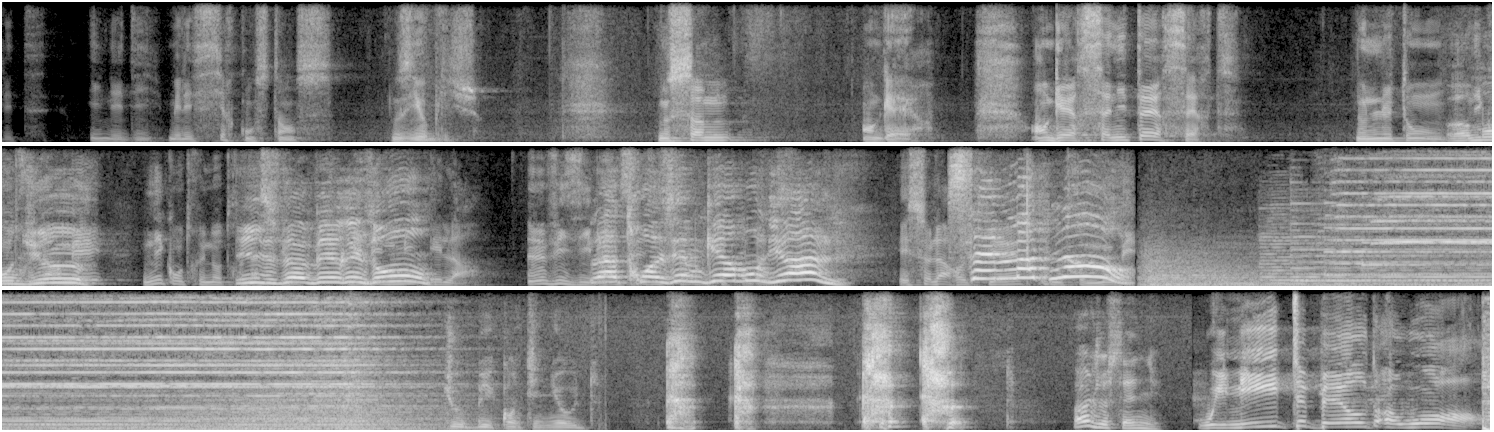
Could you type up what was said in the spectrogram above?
Est inédit, mais les circonstances nous y obligent. Nous sommes en guerre. En guerre sanitaire, certes. Nous ne luttons Oh ni mon contre Dieu une armée, ni contre une autre Ils nation. avaient raison est là, invisible. La troisième guerre mondiale Et cela C'est maintenant. To be continued. ah, je saigne. We need to build a wall.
